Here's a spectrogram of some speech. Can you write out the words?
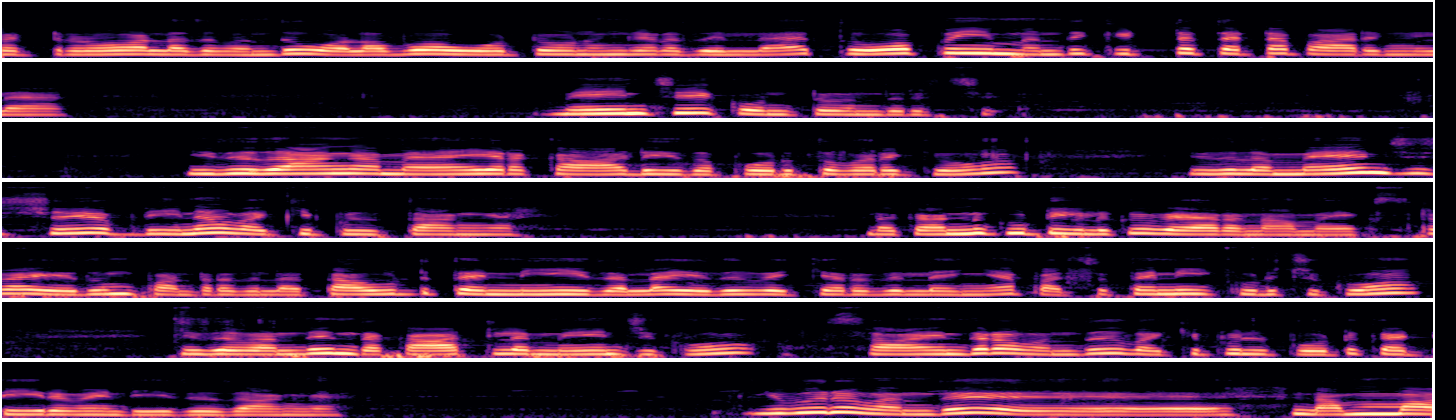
வெட்டுறோ அல்லது வந்து உழவோ ஓட்டணுங்கிறது இல்லை. தோப்பையும் வந்து கிட்டத்தட்ட பாருங்களேன் மேய்ஞ்சே கொண்டு வந்துருச்சு. இதுதாங்க மேயிற காடு இதை பொறுத்த வரைக்கும். இதில் மேய்ஞ்சிச்சு அப்படின்னா வைக்கி தாங்க இந்த கண்ணுக்குட்டிகளுக்கு வேறு நாம் எக்ஸ்ட்ரா எதுவும் பண்ணுறதில்ல தவிட்டு தண்ணி இதெல்லாம் எதுவும் வைக்கிறது இல்லைங்க பச்சை தண்ணி குடிச்சிக்கும். இதை வந்து இந்த காட்டில் மேய்ஞ்சிக்கும் சாயந்தரம் வந்து வைக்கப்புல் போட்டு கட்டிட வேண்டியது தாங்க இவர் வந்து நம்ம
